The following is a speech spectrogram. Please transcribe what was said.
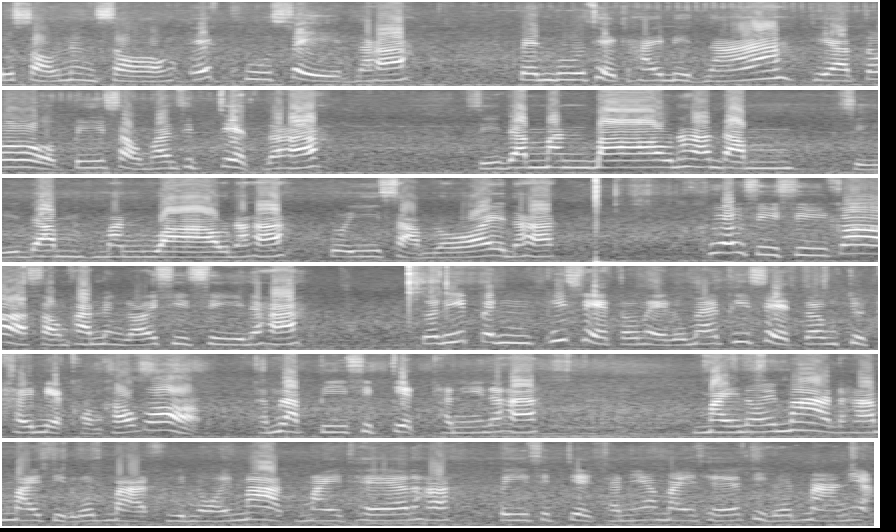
W212 Exclusive นะคะ เป็น Blue Tech Hybrid นะเกียร์โตปี 2017 นะคะ สีดำมันเบานะคะดำสีดำมันวาวนะคะ ตัว E 300 นะคะ เครื่อง CC ก็ 2,100 CC นะคะ ตัวนี้เป็นพิเศษตรงไหนรู้ไหมพิเศษตรงจุดไคลแม็กของเขาก็สำหรับปี 17 คันนี้นะคะ ไม่น้อยมากนะคะ ไม่ติดรถมาคือน้อยมาก ไม่แท้นะคะ ปี 17 คันนี้ไม่แท้ติดรถมาเนี่ย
